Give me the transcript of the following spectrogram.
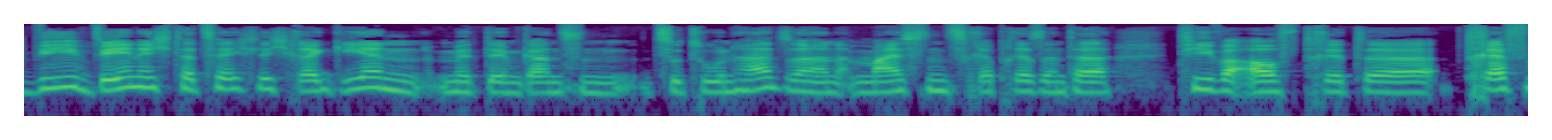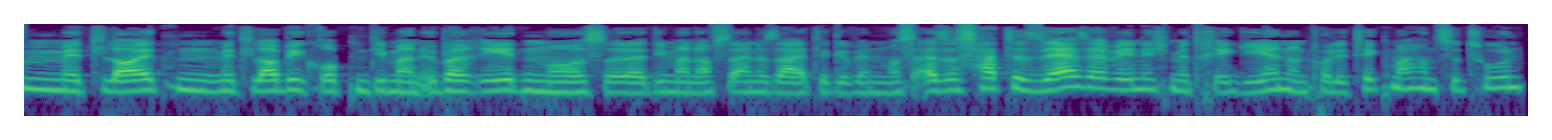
wie wenig tatsächlich Regieren mit dem Ganzen zu tun hat, sondern meistens repräsentative Auftritte, Treffen mit Leuten, mit Lobbygruppen, die man überreden muss oder die man auf seine Seite gewinnen muss. Also es hatte sehr, sehr wenig mit Regieren und Politik machen zu tun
